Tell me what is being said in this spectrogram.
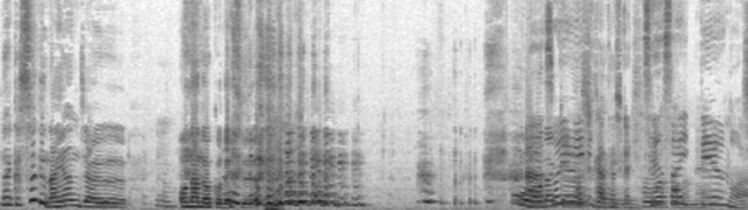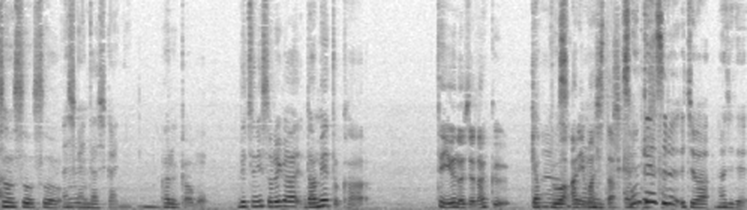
なんかすぐ悩んじゃう女の子です。もうそういう意味じゃ確かに繊細っていうのはそうそうそう。確かに確かに。あるかも。別にそれがダメとかっていうのじゃなくギャップはありました、うん尊敬するうちはマジで。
